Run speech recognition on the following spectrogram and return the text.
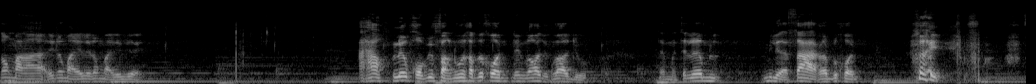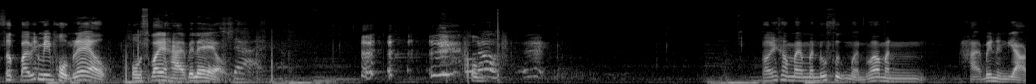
ต้องมาเรื่อยต้องมาเรื่อยต้องมาเรื่อยๆอ้าวเรือผมอยู่ฝั่งนู้นครับทุกคนยังรอดถึงรอดอยู่ แต่เหมือนจะเริ่มไม่เหลือซากครับทุกคนเฮ้ยสไปร์ไม่มีผมแล้ว ผมสไปร์หายไปแล้วใช่ผมโอ้โนตอนนี้ทำไมมันรู้สึกเหมือนว่ามัน หายไปหนึ่งอย่าง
